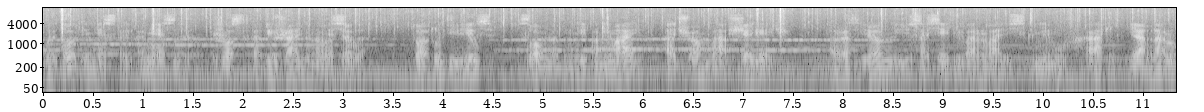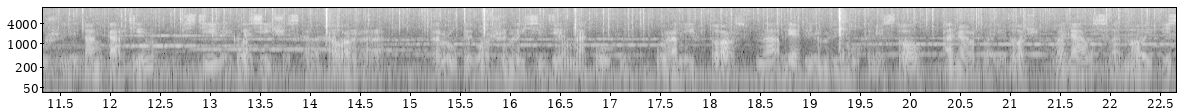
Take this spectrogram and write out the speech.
В итоге несколько местных жестко бежали на новосела. Тот удивился, словно не понимая, о чем вообще речь. Разъяренные соседи ворвались к нему в хату и обнаружили там картину в стиле классического хоррора. Труп его жены сидел на кухне, уронив торс на облепленный мухами стол, а мертвая дочь валялась в одной из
